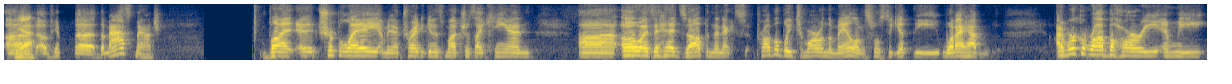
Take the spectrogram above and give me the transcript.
uh, Yeah. of him, uh, the mask match. But at AAA, I mean, I've tried to get as much as I can. Uh, oh, as a heads up, in the next probably tomorrow in the mail, I'm supposed to get the what I have. I work with Rob Bahari, and we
